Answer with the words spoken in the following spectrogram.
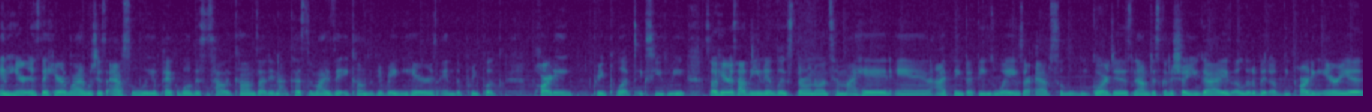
And here is the hairline, which is absolutely impeccable. This is how it comes. I did not customize it. It comes with your baby hairs and the pre-plucked parting pre-plucked excuse me. So here's how the unit looks thrown onto my head and i think that these waves are absolutely gorgeous. Now i'm just going to show you guys a little bit of the parting area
